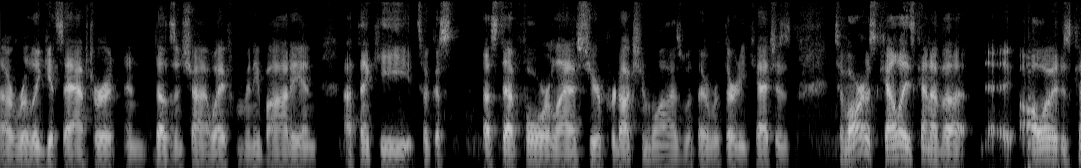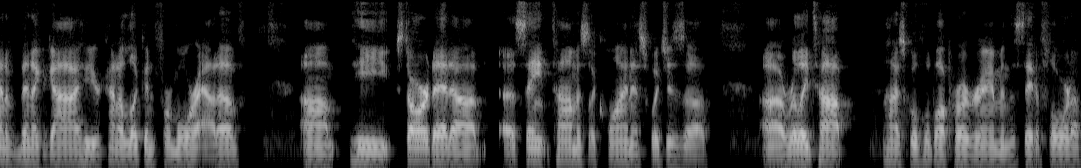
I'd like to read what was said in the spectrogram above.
uh, really gets after it and doesn't shy away from anybody. And I think he took a, a step forward last year production wise with over 30 catches. Tavares Kelly's kind of a always kind of been a guy who you're kind of looking for more out of. Um, he started at uh, uh, St. Thomas Aquinas, which is a, a, really top high school football program in the state of Florida.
